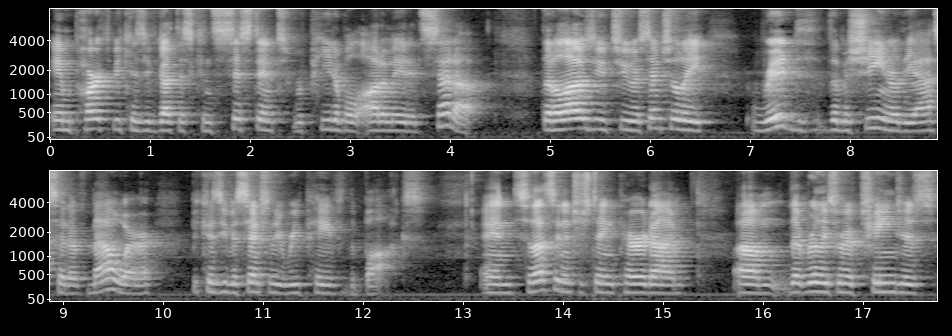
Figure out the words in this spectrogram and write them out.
in part because you've got this consistent, repeatable, automated setup that allows you to essentially rid the machine or the asset of malware because you've essentially repaved the box. And so that's an interesting paradigm um, that really sort of changes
